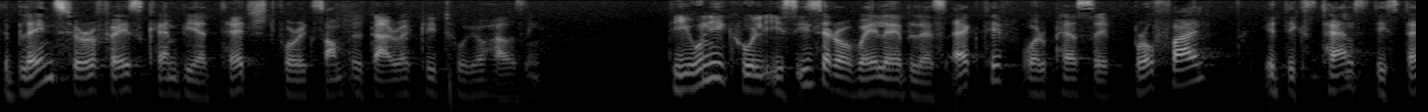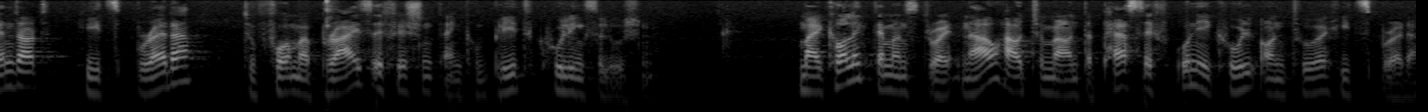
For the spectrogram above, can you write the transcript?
The plane surface can be attached, for example, directly to your housing. The Unicool is either available as active or passive profile. It extends the standard heat spreader to form a price-efficient and complete cooling solution. My colleague demonstrates now how to mount a passive Unicool onto a heat spreader.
